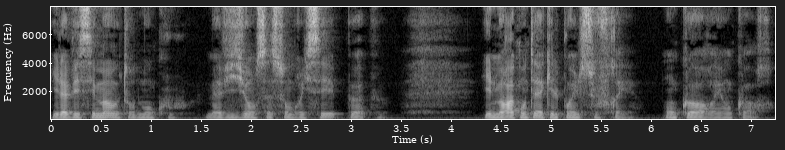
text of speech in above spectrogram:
Il avait ses mains autour de mon cou, ma vision s'assombrissait peu à peu. Il me racontait à quel point il souffrait, encore et encore.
